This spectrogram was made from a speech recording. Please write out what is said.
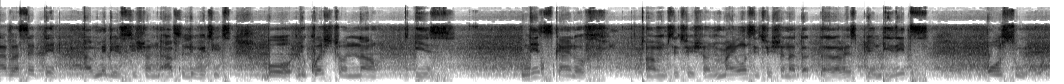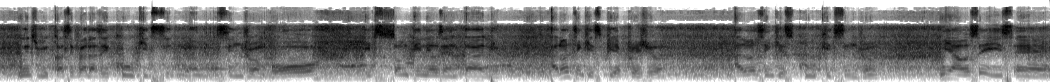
I've accepted. I've made a decision. I have to live with it. But the question now is this kind of um, situation, my own situation that, that, that, I've explained, is it also going to be classified as a cool kid um, syndrome or it's something else entirely? I don't think it's peer pressure. I don't think it's cool kid syndrome. Me, I would say it's uh,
